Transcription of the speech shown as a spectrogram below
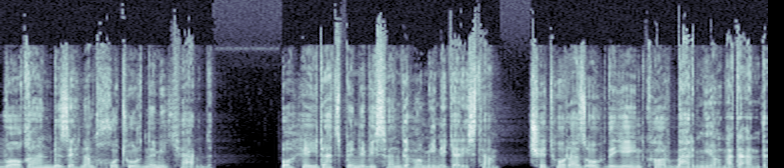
واقعا به ذهنم خطور نمی کرد. با حیرت به نویسنده ها می نگریستم. چطور از عهده این کار برمی آمدند؟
